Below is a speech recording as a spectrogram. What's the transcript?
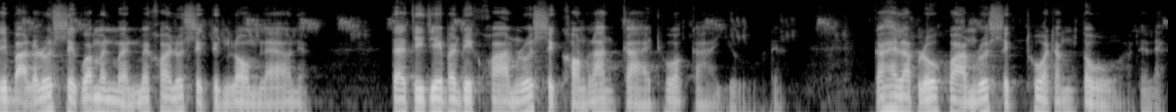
ฏิบัติแล้วรู้สึกว่ามันเหมือนไม่ค่อยรู้สึกถึงลมแล้วเนี่ยแต่จริงๆมันมีความรู้สึกของร่างกายทั่วกายอยู่นะก็ให้รับรู้ความรู้สึกทั่วทั้งตัวนี่แหละ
